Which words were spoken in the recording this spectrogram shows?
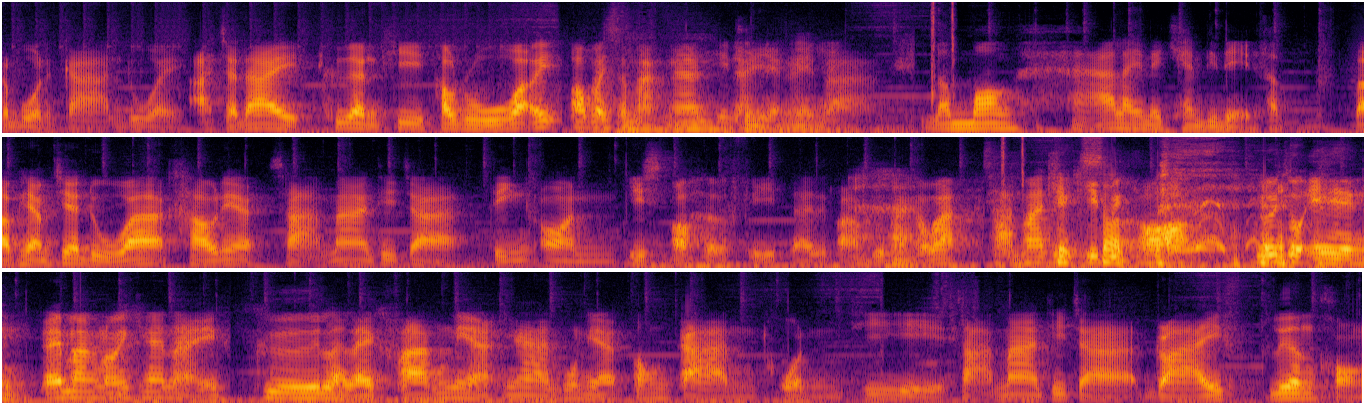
กระบวนการด้วย อาจจะได้เพื่อนที่เขารู้ว่าเอ้ยเอาไปสมัครงานที่ไหนยังไงบ้าง เรามองหาอะไรใน candidate ครับ เราพยายามที่จะดูว่าเขาเนี่ยสามารถที่จะ think on his or her feet ได้หรือเปล่าคือหมายความว่าสามารถที่จะคิดวิเคราะห์ด้วยตัวเองได้มากน้อยแค่ไหน คือหลาย ๆ ครั้งเนี่ยงานพวกเนี้ยต้องการคนที่สามารถที่จะ drive เรื่องของ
